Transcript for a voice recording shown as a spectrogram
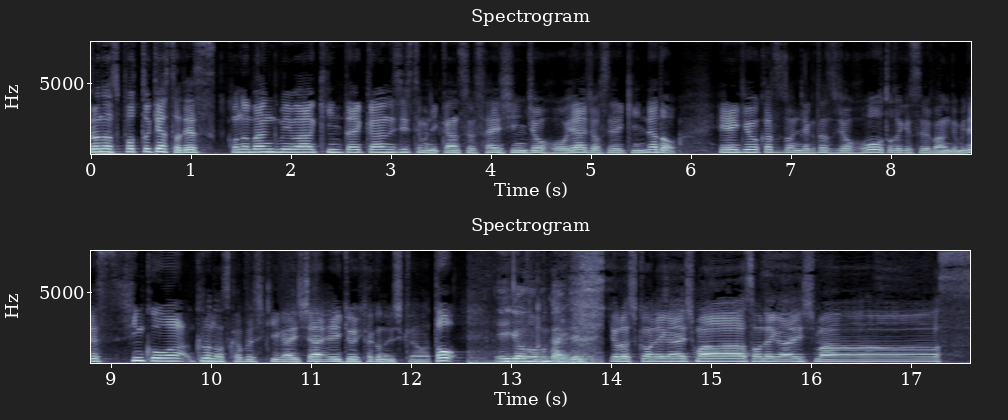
クロノスポッドキャストです。この番組は勤怠管理システムに関する最新情報や助成金など営業活動に役立つ情報をお届けする番組です。進行はクロノス株式会社営業企画の石川と営業の向井です。よろしくお願いします。お願いします。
